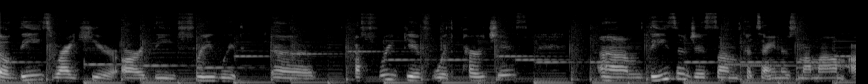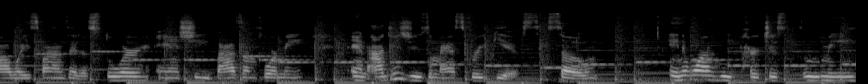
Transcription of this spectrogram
so these right here are the free with uh, a free gift with purchase. Um, these are just some containers my mom always finds at a store and she buys them for me and I just use them as free gifts. So anyone who purchased through me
